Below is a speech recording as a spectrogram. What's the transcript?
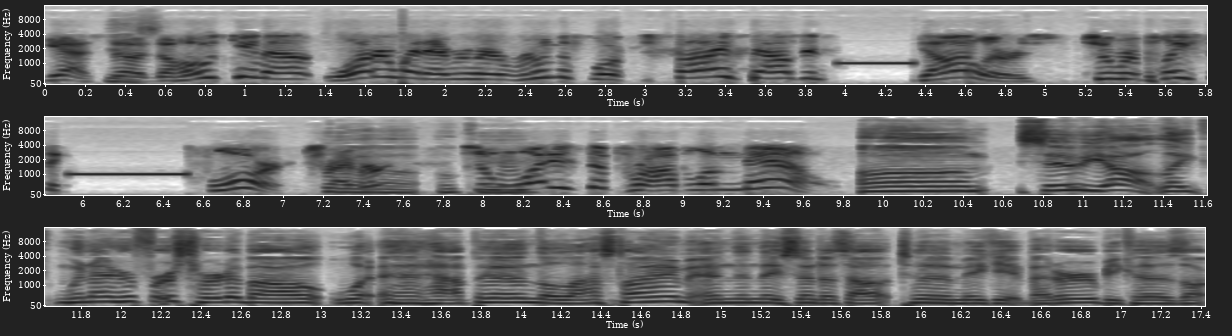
Yes, Yes. The, the hose came out, water went everywhere, ruined the floor. Five thousand dollars to replace the floor, Trevor. Yeah, okay. So what is the problem now? Um. So yeah, like when I first heard about what had happened the last time, and then they sent us out to make it better because uh,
